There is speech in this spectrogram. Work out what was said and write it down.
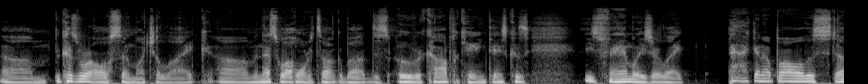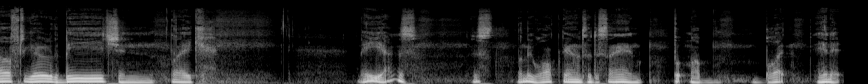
um, because we're all so much alike. Um, and that's why I want to talk about this overcomplicating things because these families are like packing up all this stuff to go to the beach and like me, I just just let me walk down to the sand, put my butt in it.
